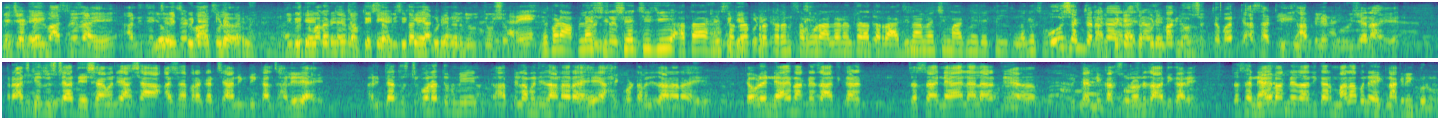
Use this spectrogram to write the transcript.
मी जजमेंट वाचलेलं आहे आणि ते जजमेंट वाचलं की मी तुम्हाला देऊ शकतो. पण आपल्या शिक्षेची जी आता हे सगळं प्रकरण समोर आल्यानंतर आता राजीनाम्याची मागणी देखील लगेच होऊ शकतं ना काय? मागणी होऊ शकतं पण त्यासाठी अपिलेट प्रोव्हिजन आहेत. राजकीय दृष्ट्या देशामध्ये अशा अशा प्रकारचे अनेक निकाल झालेले आहेत. आणि त्या दृष्टिकोनातून मी अपिलामध्ये जाणार आहे हायकोर्टामध्ये जाणार आहे. त्यामुळे न्याय मागण्याचा अधिकार जसा न्यायालयाला न्या- निका- निकाल सोडवण्याचा अधिकार आहे तसा न्याय मागण्याचा अधिकार मला पण आहे एक नागरिक म्हणून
